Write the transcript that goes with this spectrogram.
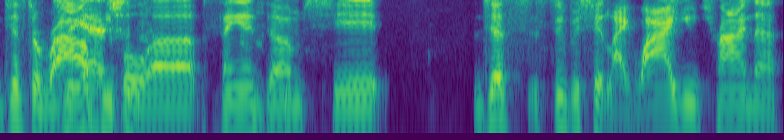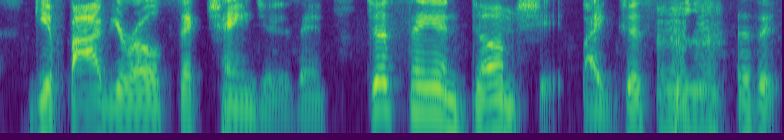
just to rile Reaction. people up, saying dumb shit just stupid shit like why are you trying to give five year old sex changes and just saying dumb shit like just mm-hmm. does it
